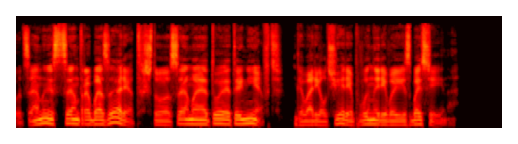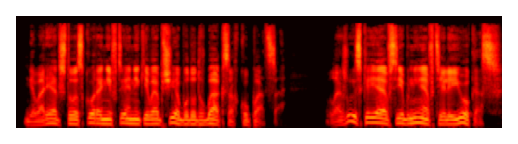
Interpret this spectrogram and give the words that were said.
«Пацаны с центра базарят, что самое то — это нефть», — говорил Череп, выныривая из бассейна. «Говорят, что скоро нефтяники вообще будут в баксах купаться. Вложусь-ка я в Сибнефть или ЮКОС.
